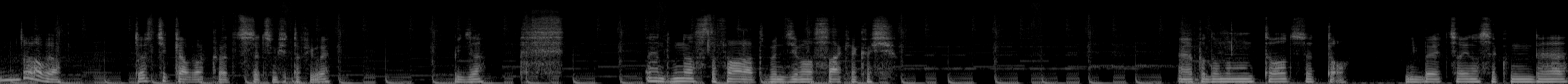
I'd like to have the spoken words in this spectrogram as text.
Dobra. To jest ciekawe akurat, rzeczy mi się trafiły. Widzę. E, 12 fala to będzie masakra jakaś. E, podobno mam to, że to. Niby co jedną sekundę.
